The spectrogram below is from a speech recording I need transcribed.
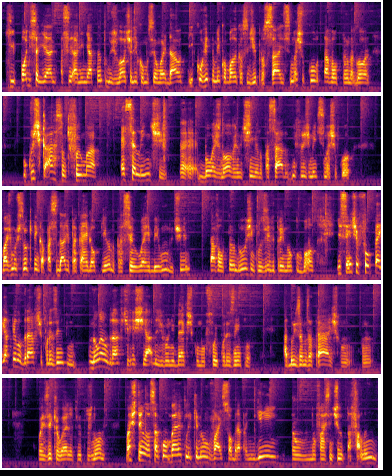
que pode se alinhar, se alinhar tanto no slot ali como o seu wideout e correr também com a bola que é o CJ ProSize, se machucou, tá voltando agora o Chris Carson, que foi uma excelente é, boas novas no time ano passado, infelizmente se machucou, mas mostrou que tem capacidade para carregar o piano, para ser o RB1 do time. Está voltando hoje, inclusive treinou com bola. E se a gente for pegar pelo draft, por exemplo, não é um draft recheado de running backs como foi, por exemplo, há dois anos atrás, com, com, com Ezekiel Elliott e outros nomes. Mas tem o Saquon Berkeley, que não vai sobrar para ninguém, então não faz sentido estar tá falando.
